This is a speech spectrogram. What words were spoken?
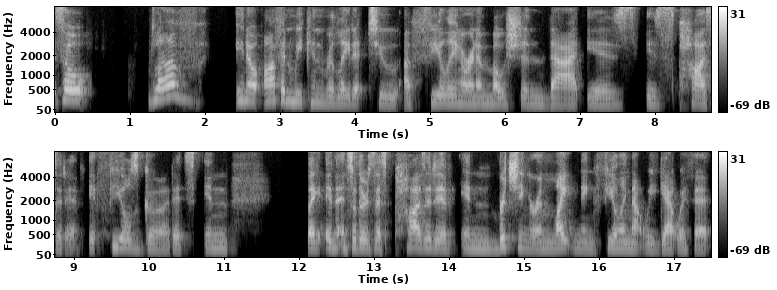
so love, you know, often we can relate it to a feeling or an emotion that is is positive. It feels good. It's in like and, and so there's this positive enriching or enlightening feeling that we get with it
